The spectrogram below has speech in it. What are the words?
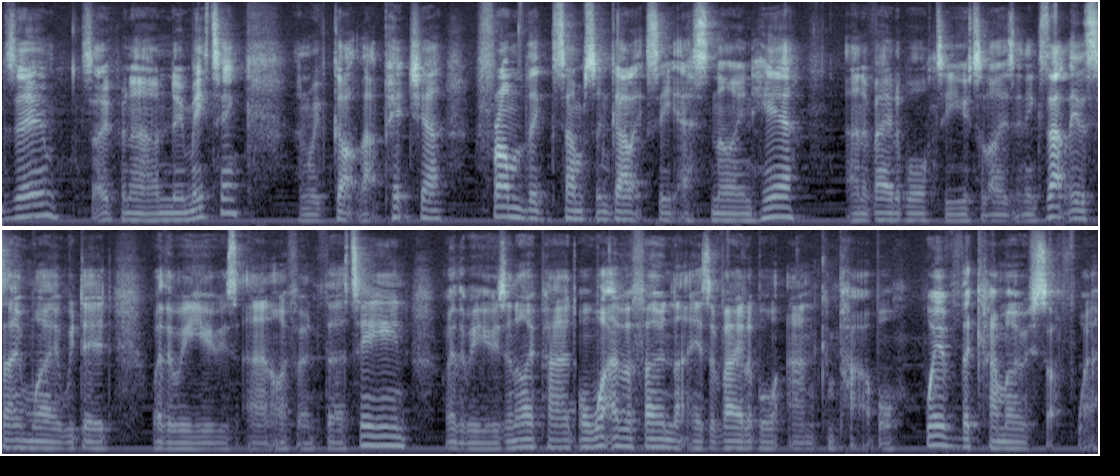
zoom let's open our new meeting and we've got that picture from the Samsung Galaxy S9 here and available to utilize in exactly the same way we did whether we use an iPhone 13 whether we use an iPad or whatever phone that is available and compatible with the Camo software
